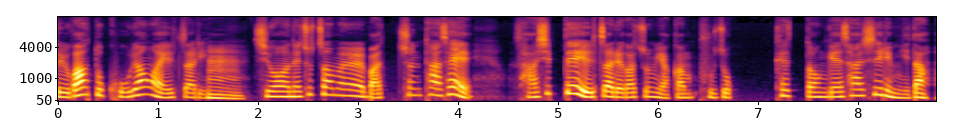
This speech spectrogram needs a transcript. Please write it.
들과 또 고령화 일자리 음. 지원에 초점을 맞춘 탓에 40대 일자리가 좀 약간 부족했던 게 사실입니다.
